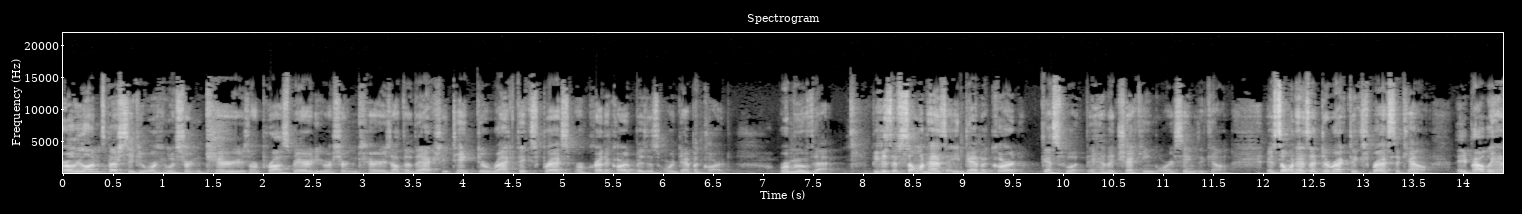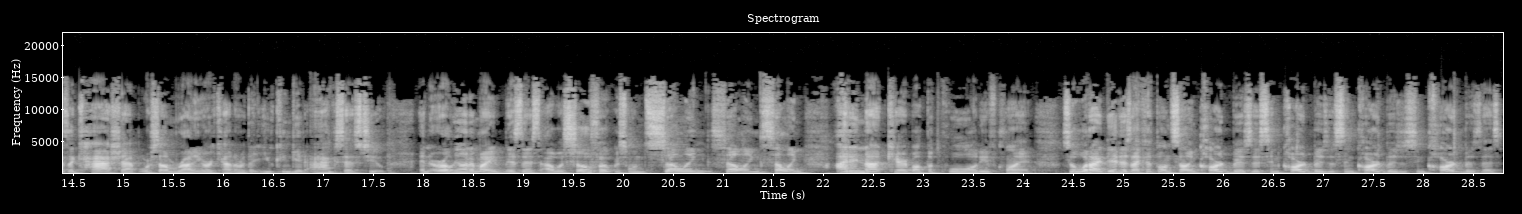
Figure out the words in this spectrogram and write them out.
early on, especially if you're working with certain carriers or Prosperity or certain carriers out there, they actually take direct express or credit card business or debit card remove that. Because if someone has a debit card, guess what? They have a checking or a savings account. If someone has a direct express account, they probably has a cash app or some routing or account number that you can get access to. And early on in my business, I was so focused on selling, selling, selling, I did not care about the quality of client. So what I did is I kept on selling card business and card business and card business and card business.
